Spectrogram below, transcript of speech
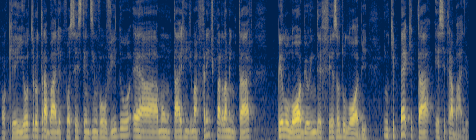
Ok, e outro trabalho que vocês têm desenvolvido é a montagem de uma frente parlamentar pelo lobby ou em defesa do lobby em que pé que está esse trabalho?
